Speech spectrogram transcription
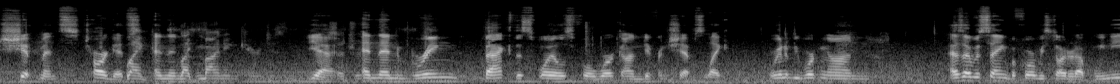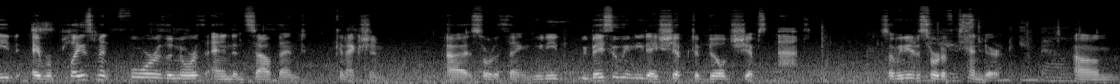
shipments, targets, like and then like mining carriages. Yeah, and then bring back the spoils for work on different ships. Like, we're going to be working on. As I was saying before we started up, we need a replacement for the north end and south end connection, uh, sort of thing. We need, we basically need a ship to build ships at. So we need a sort of tender, um,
